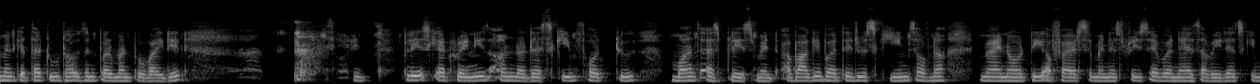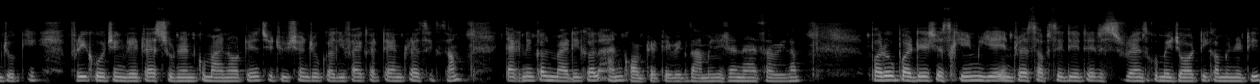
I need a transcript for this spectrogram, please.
प्लेस प्लेसमेंट कितना two thousand per month provided sorry place क्या trainees under the scheme for two month as placement अब आगे बढ़ते जो schemes of the minority affairs ministry से वन एज अवेयर स्कीम जो कि फ्री कोचिंग देता है स्टूडेंट को माइनॉरिटी इंस्टीट्यूशन जो क्वालिफाई करते हैं entrance exam technical medical and competitive examination है सवेरा परो प्रदेश स्कीम ये इंटरेस्ट सब्सिडेटेड स्टूडेंट्स को मेजॉरिटी कम्युनिटी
